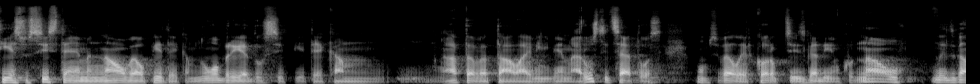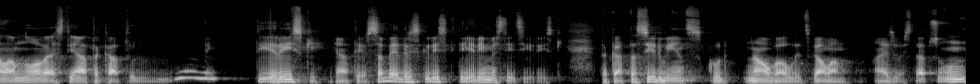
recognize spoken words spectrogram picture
tiesu sistēma nav vēl pietiekami nobriedusi, pietiekami gatava tā, lai viņi vienmēr uzticētos. Mums vēl ir korupcijas gadījumi, kur nav līdz galam novērsti. Jā, tā kā tur nu, viņi Tie ir riski, jā, tie ir sabiedriski riski, tie ir investīcija riski. Tas ir viens, kur nav vēl līdz galam aizvest darbs. Un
